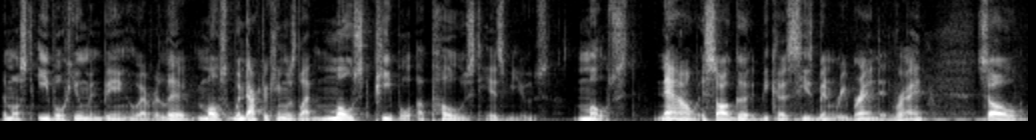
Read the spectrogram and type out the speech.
the most evil human being who ever lived most when dr king was alive most people opposed his views. Most. Now it's all good because he's been rebranded right? So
